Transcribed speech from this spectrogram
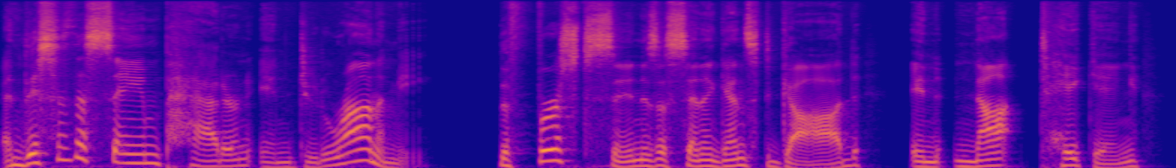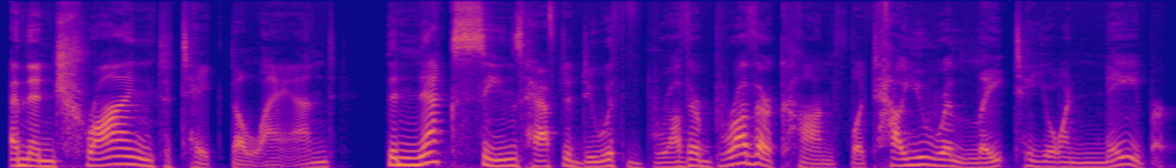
And this is the same pattern in Deuteronomy. The first sin is a sin against God in not taking and then trying to take the land. The next scenes have to do with brother brother conflict, how you relate to your neighbor.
